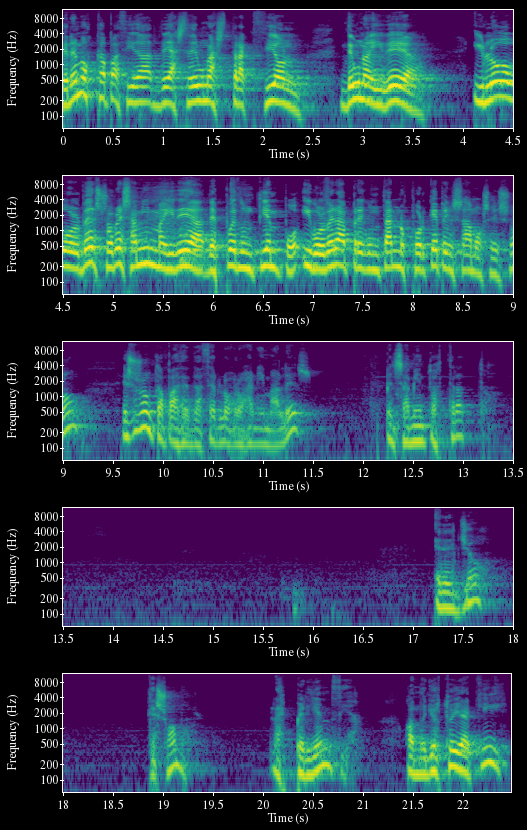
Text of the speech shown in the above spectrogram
¿Tenemos capacidad de hacer una abstracción de una idea y luego volver sobre esa misma idea después de un tiempo y volver a preguntarnos por qué pensamos eso? ¿Eso son capaces de hacerlo los animales? Pensamiento abstracto. El yo, que somos, la experiencia. Cuando yo estoy aquí,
